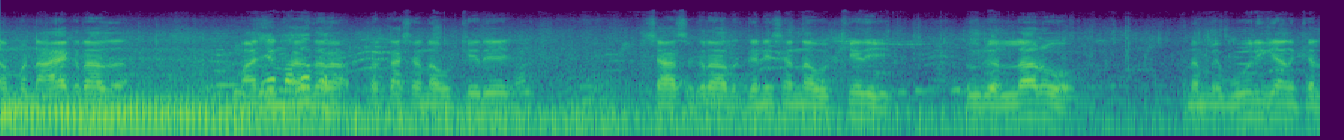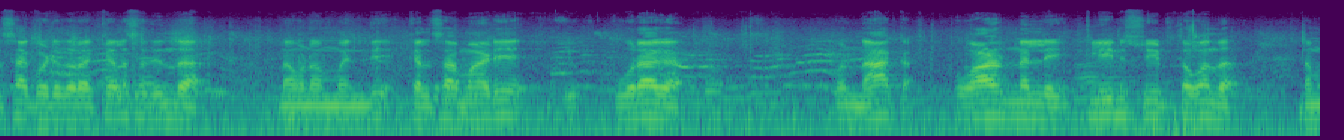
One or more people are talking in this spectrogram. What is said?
ನಮ್ಮ ನಾಯಕರಾದ ಮಾಜಿ ಖಾಸದಾರ ಪ್ರಕಾಶ್ ಅಣ್ಣ ಹುಕ್ಕೇರಿ ಶಾಸಕರಾದ ಗಣೇಶಣ್ಣ ಉಕ್ಕೇರಿ ಇವರೆಲ್ಲರೂ ನಮ್ಮ ಊರಿಗೆ ಏನು ಕೆಲಸ ಕೊಟ್ಟಿದ್ದಾರೆ. ಆ ಕೆಲಸದಿಂದ ನಾವು ನಮ್ಮ ಮಂದಿ ಕೆಲಸ ಮಾಡಿ ಊರಾಗ ಒಂದು ನಾಲ್ಕು ವಾರ್ಡ್ನಲ್ಲಿ ಕ್ಲೀನ್ ಸ್ವೀಪ್ ತೊಗೊಂಡು ನಮ್ಮ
